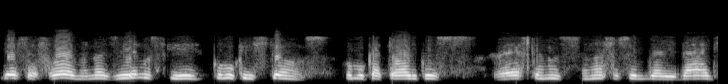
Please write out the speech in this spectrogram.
dessa forma, nós vemos que, como cristãos, como católicos, resta-nos a nossa solidariedade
